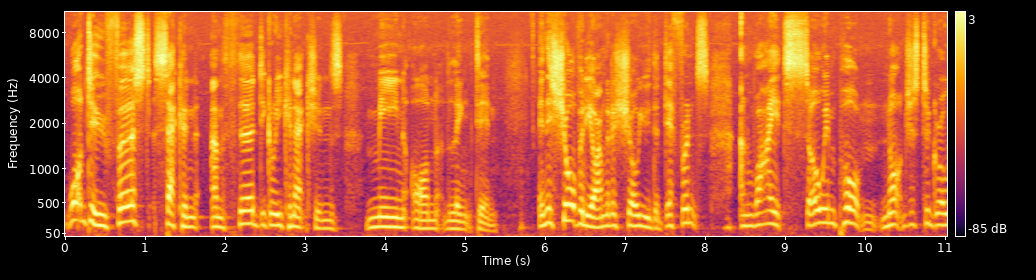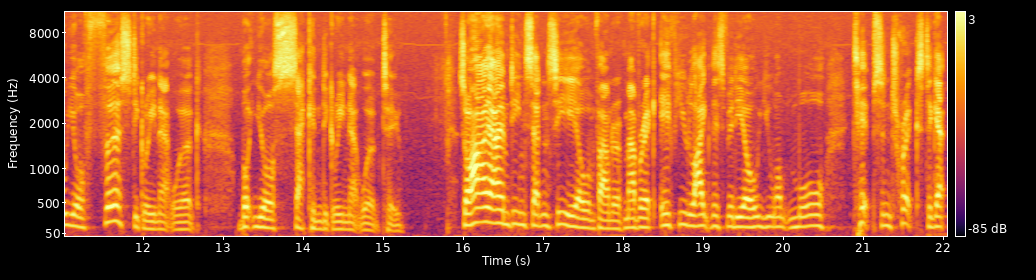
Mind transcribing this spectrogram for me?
What do first, second, and third degree connections mean on LinkedIn? In this short video, I'm going to show you the difference and why it's so important not just to grow your first degree network, but your second degree network too. So hi, I am Dean Seddon, CEO and founder of Maverick. If you like this video, you want more tips and tricks to get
